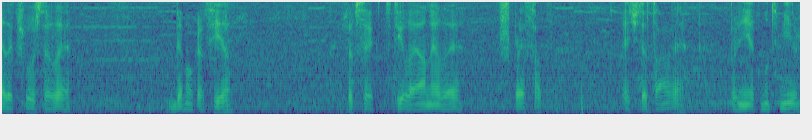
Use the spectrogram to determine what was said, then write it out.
Edhe kështu është edhe demokracia, sepse të tilla janë edhe shpresat e qytetarëve për një jetë më të mirë,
